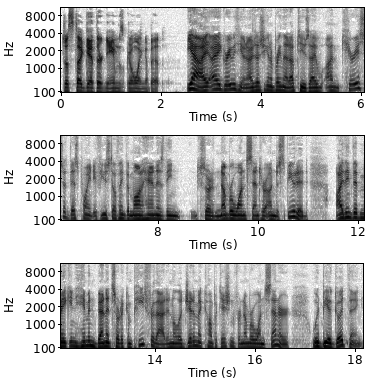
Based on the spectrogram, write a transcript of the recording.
just to get their games going a bit. Yeah, I, I agree with you, and I was actually going to bring that up to you. So I, I'm curious at this point if you still think that Monahan is the sort of number one center undisputed. I think that making him and Bennett sort of compete for that in a legitimate competition for number one center would be a good thing.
